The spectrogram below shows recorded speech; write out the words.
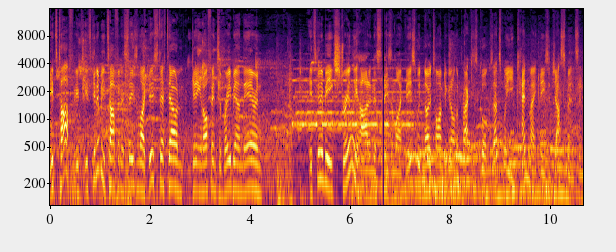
it's tough. It's, it's going to be tough in a season like this. Steph Tower getting an offensive rebound there, and it's going to be extremely hard in a season like this with no time to get on the practice court because that's where you can make these adjustments. And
